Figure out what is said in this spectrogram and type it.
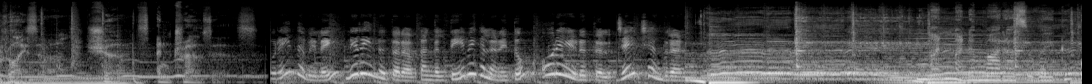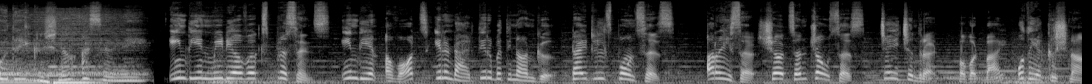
Ariza shirts and trousers. குறைந்த விலை நிறைந்த தரம். தங்கள் தேவைகள் அனைத்தும் ஒரே இடத்தில். ஜெயச்சந்திரன். மண்மனம் மாறா சுவைக்கு உதய் கிருஷ்ணா அசல் நெய் Indian media works presents Indian awards இரண்டாயிரத்தி இருபத்தி நான்கு. Title sponsors Ariser shirts and trousers Jayachandran powered by Udayakrishna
